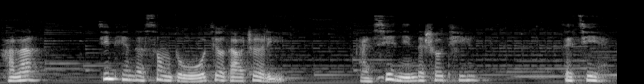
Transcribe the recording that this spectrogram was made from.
好了今天的诵读就到这里感谢您的收听再见。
